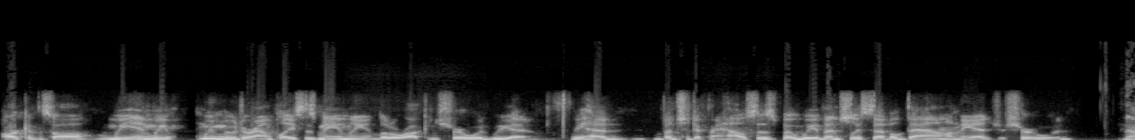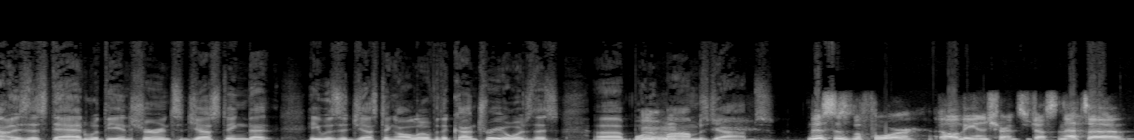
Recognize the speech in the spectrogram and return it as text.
Arkansas. We and we we moved around places, mainly in Little Rock and Sherwood. We had we had a bunch of different houses, but we eventually settled down on the edge of Sherwood. Now, is this dad with the insurance adjusting that he was adjusting all over the country, or was this uh, one of mom's jobs? This is before all the insurance adjusting. That's a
